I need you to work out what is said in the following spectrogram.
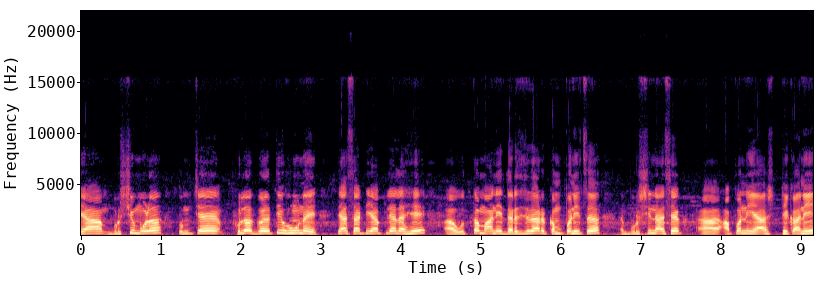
या बुरशीमुळं तुमचे फुलं गळती होऊ नये. त्यासाठी आपल्याला हे उत्तम आणि दर्जेदार कंपनीचं बुरशीनाशक आपण या ठिकाणी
